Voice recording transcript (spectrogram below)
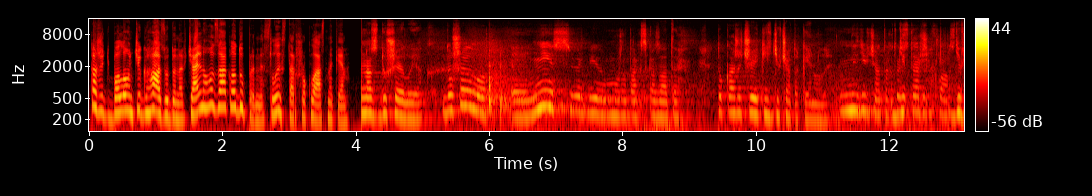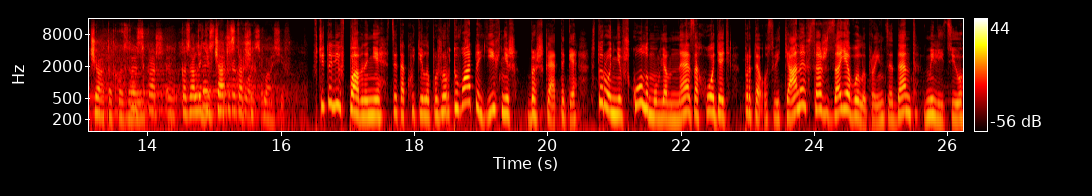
Кажуть, балончик газу до навчального закладу принесли старшокласники. Нас душило як? Душило, е, ніс свербів, можна так сказати. То кажуть, що якісь дівчата кинули. Не дівчата, хтось Дів- старших класів. Дівчата казали. Хтось скарж... Казали хтось дівчата старших старших класів. класів. Вчителі впевнені, це так хотіли пожартувати їхні ж бешкетники. Сторонні в школу, мовляв, не заходять. Проте освітяни все ж заявили про інцидент в міліцію.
